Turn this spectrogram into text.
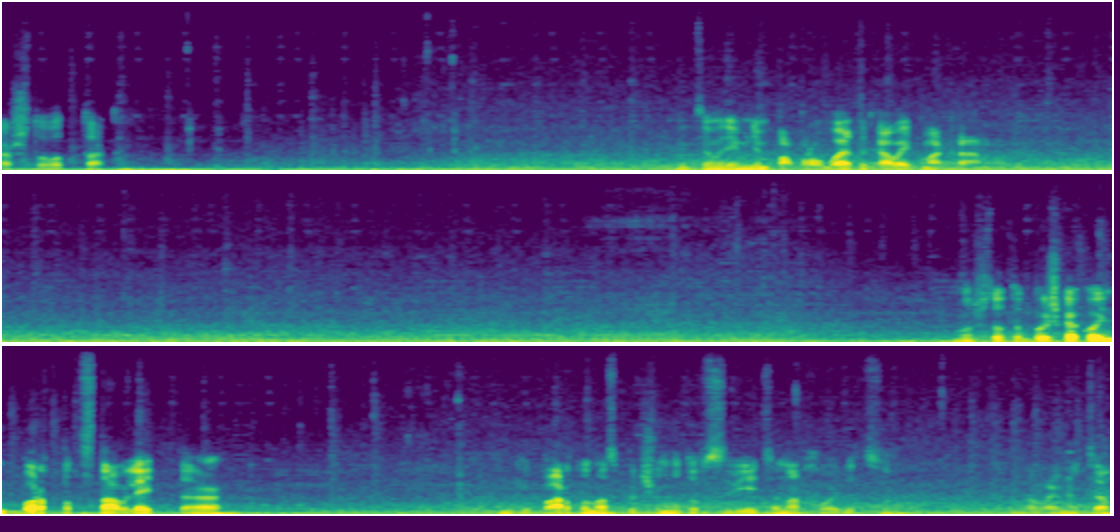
Пока что вот так. И тем временем попробую атаковать Макар. Ну что, ты будешь какой-нибудь борт подставлять-то, а? Гепард у нас почему-то в свете находится. Давай мы тебя,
